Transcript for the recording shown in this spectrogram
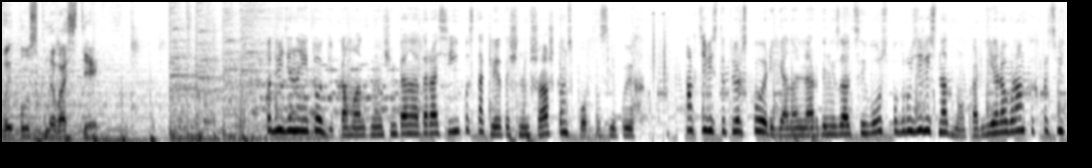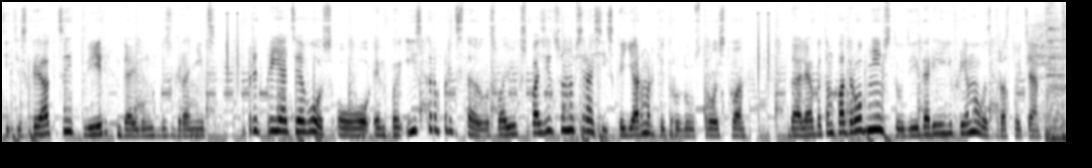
Выпуск новостей. Подведены итоги командного чемпионата России по стоклеточным шашкам спорта слепых. Активисты Тверской региональной организации ВОС погрузились на дно карьера в рамках просветительской акции «Тверь. Дайвинг без границ». Предприятие ВОС ООО МП «Искра» представило свою экспозицию на Всероссийской ярмарке трудоустройства. Далее об этом подробнее в студии Дарья Ефремова. Здравствуйте. Здравствуйте.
